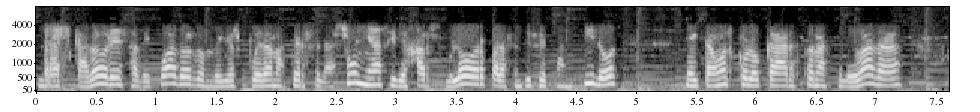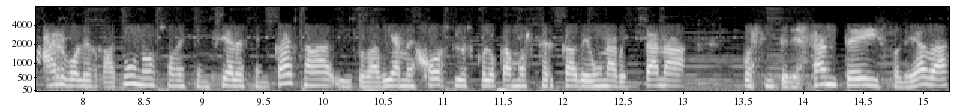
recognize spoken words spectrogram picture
rascadores adecuados donde ellos puedan hacerse las uñas y dejar su olor para sentirse tranquilos. Necesitamos colocar zonas elevadas, árboles gatunos son esenciales en casa y todavía mejor si los colocamos cerca de una ventana pues interesante y soleada,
